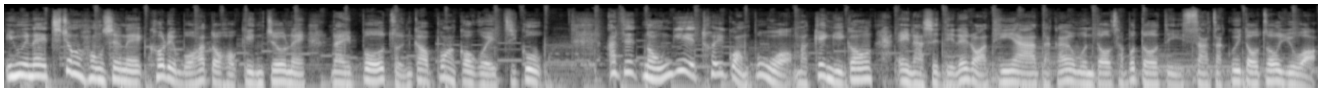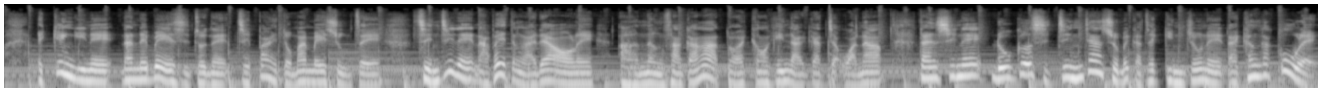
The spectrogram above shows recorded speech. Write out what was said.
因为呢，这种方式呢，可能无法度让金蕉。呢，来保存到半个月之久。啊，这农业推广部哦，嘛建议讲，诶，若是伫咧热天啊，大概温度差不多伫三十几度左右哦，诶建议呢，咱咧买的时阵呢，一摆都买买伤济，甚至呢，若买回来了后呢，啊，两三工啊，都要赶紧来甲食完啊。但是呢，如果是真正想要甲这香蕉呢来放较久咧，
